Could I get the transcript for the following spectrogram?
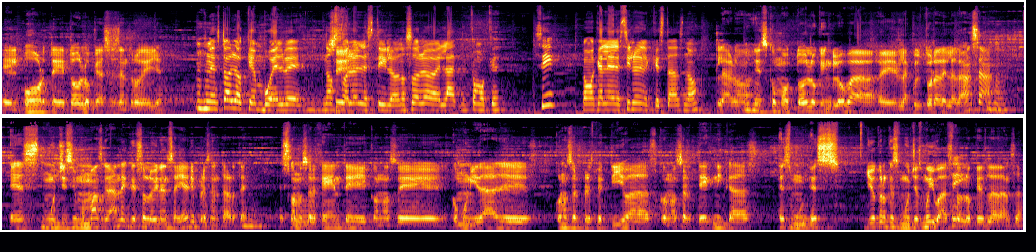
el porte, todo lo que haces dentro de ella. Es todo lo que envuelve, no Sí. solo el estilo, no solo el, como que, sí, como que el estilo en el que estás, ¿no? Claro, es como todo lo que engloba eh, la cultura de la danza. Es muchísimo más grande que solo ir a ensayar y presentarte. Es conocer gente, conocer comunidades, conocer perspectivas, conocer técnicas. Es, es, yo creo que es mucho, es muy vasto Sí. lo que es la danza.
